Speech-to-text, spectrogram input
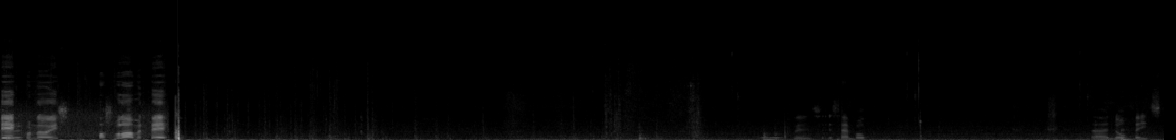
Vehicle stamp noise, to it. vehicle noise. Possible armoured vehicle. Please assemble. Uh, northeast.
